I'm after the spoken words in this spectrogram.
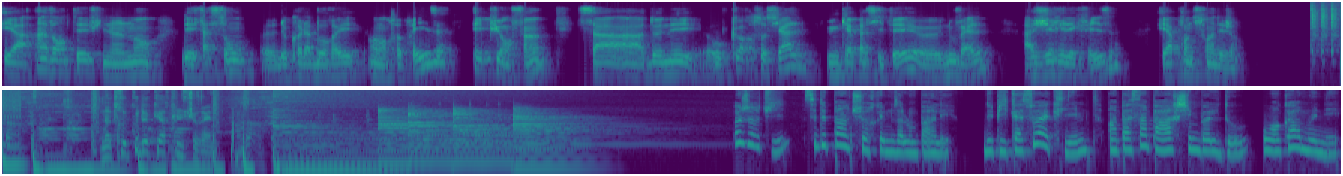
et à inventer finalement des façons euh, de collaborer en entreprise. Et puis enfin, ça a donné au corps social une capacité euh, nouvelle à gérer les crises et à prendre soin des gens. Notre coup de cœur culturel. Aujourd'hui, c'est de peinture que nous allons parler. De Picasso à Klimt, en passant par Archimboldo ou encore Monet,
